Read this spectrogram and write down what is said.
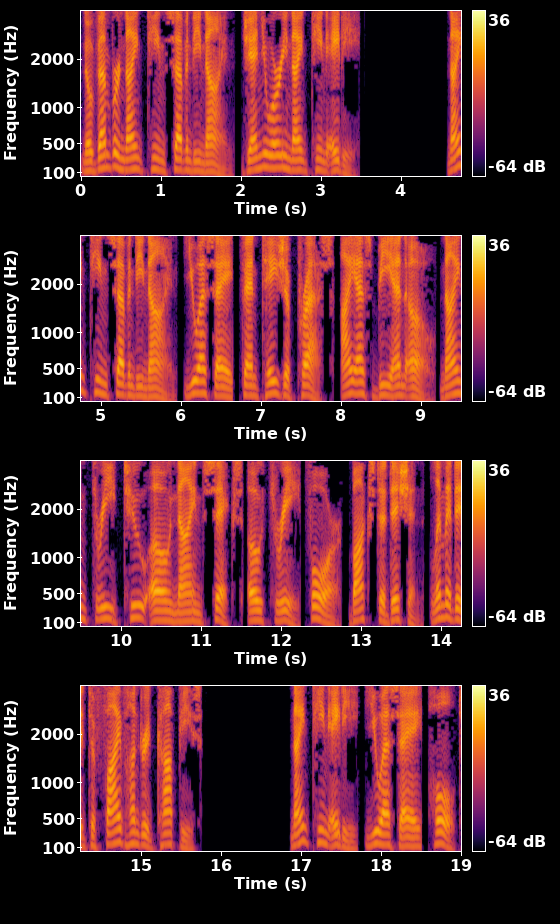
November 1979, January 1980 1979, USA, Phantasia Press, ISBN 0-932096-03-4, boxed edition, limited to 500 copies 1980, USA, Holt,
